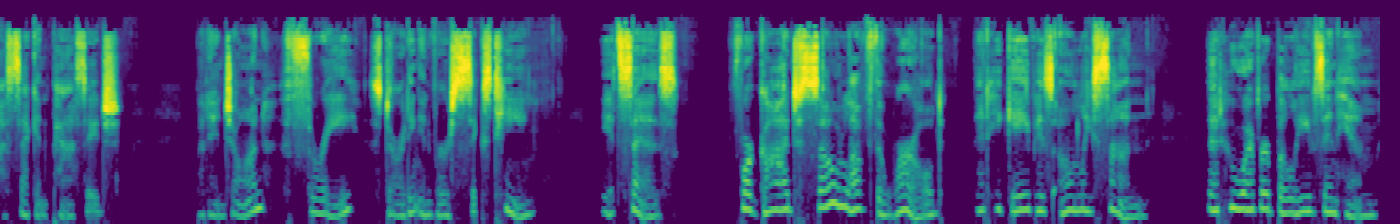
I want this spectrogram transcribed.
a second passage. But in John 3, starting in verse 16, it says, for God so loved the world that he gave his only Son, that whoever believes in him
